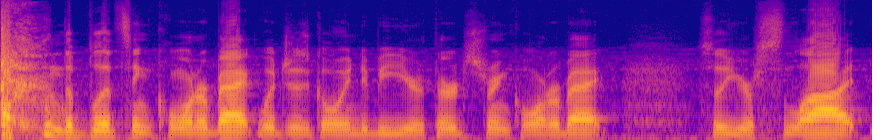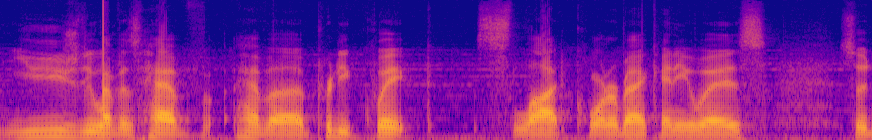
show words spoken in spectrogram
the blitzing cornerback, which is going to be your third string cornerback. So your slot, you usually have have have a pretty quick slot cornerback, anyways. So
